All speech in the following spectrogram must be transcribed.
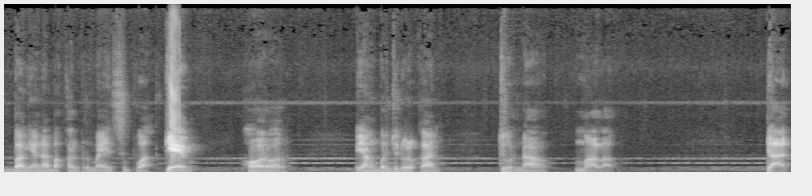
Bang Yana bakal bermain sebuah game horor yang berjudulkan Jurnal Malam. Dan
